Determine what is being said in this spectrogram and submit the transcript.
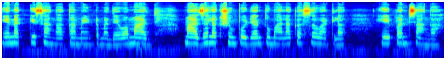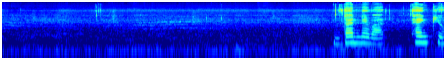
हे नक्की सांगा कमेंटमध्ये व माझ माझं लक्ष्मीपूजन तुम्हाला कसं वाटलं हे पण सांगा. धन्यवाद. थँक्यू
